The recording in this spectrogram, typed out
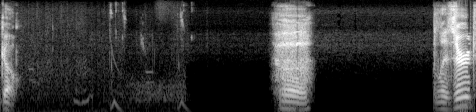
Go. Blizzard?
